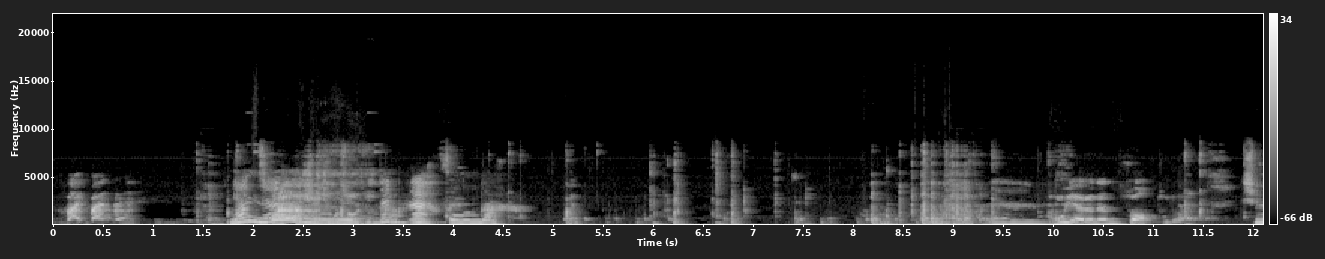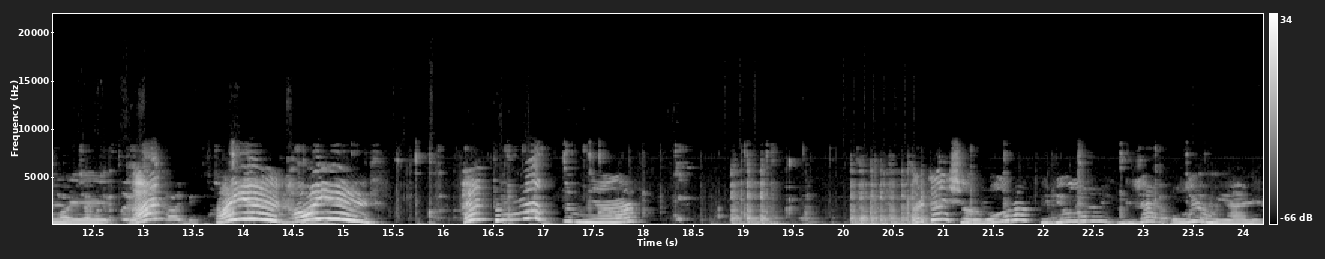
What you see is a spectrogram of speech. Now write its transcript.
Spike bende. Lan ne? Spike taşıyıcımız öldürüldü. Heh, sonunda. Bu yarının son turu. şimdi lan hayır hayır. Phantom'u attım ya. Arkadaşlar Valorant videoları güzel oluyor mu yani?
